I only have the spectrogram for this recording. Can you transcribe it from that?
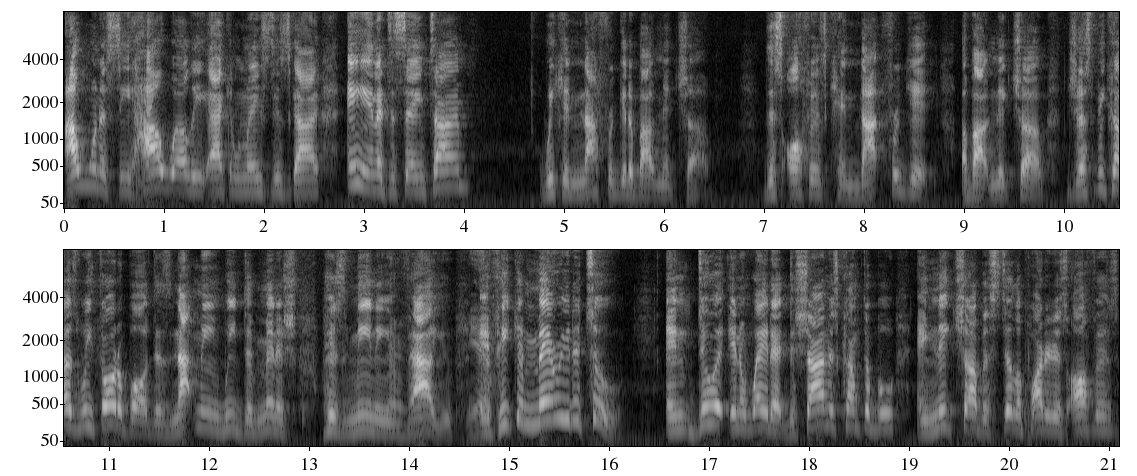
I want to see how well he acclimates this guy, and at the same time, we cannot forget about Nick Chubb. This offense cannot forget about Nick Chubb. Just because we throw the ball does not mean we diminish his meaning and value. Yeah. If he can marry the two and do it in a way that Deshaun is comfortable and Nick Chubb is still a part of this offense,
